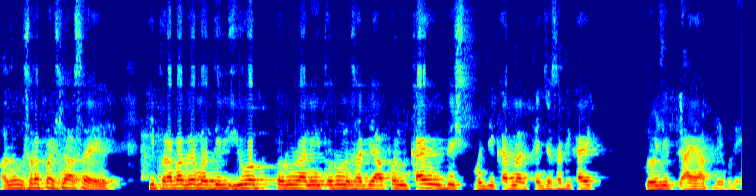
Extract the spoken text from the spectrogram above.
माझा दुसरा प्रश्न असा आहे की प्रभागामधील युवक तरुण आणि तरुणासाठी आपण काय उद्देश म्हणजे करणार? त्यांच्यासाठी काय प्रोजेक्ट आहे आपल्याकडे?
